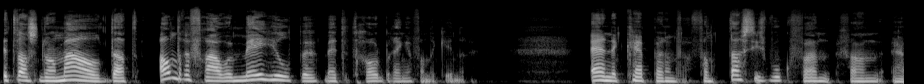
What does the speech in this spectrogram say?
het was normaal dat andere vrouwen meehielpen met het grootbrengen van de kinderen. En ik heb er een fantastisch boek van, van eh,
